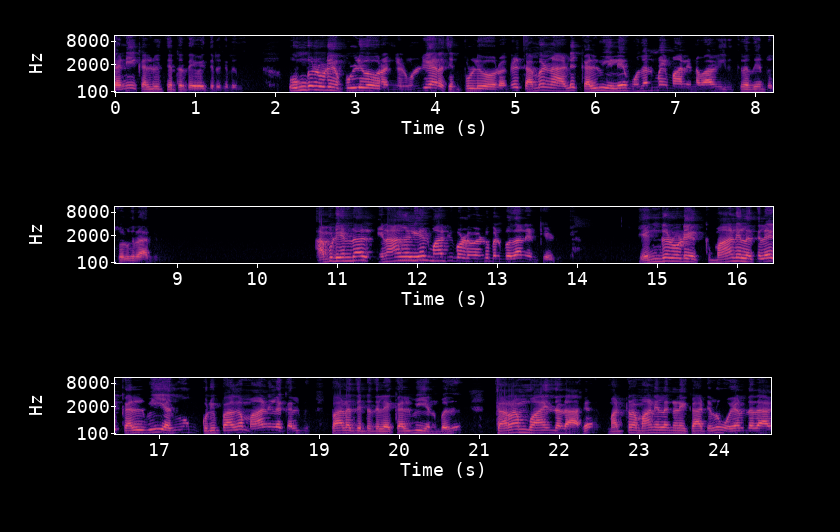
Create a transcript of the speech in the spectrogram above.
தனி கல்வி திட்டத்தை வைத்திருக்கிறது? உங்களுடைய புள்ளி விவரங்கள் ஒன்றிய அரசின் புள்ளி விவரங்கள் தமிழ்நாடு கல்வியிலே முதன்மை மாநிலமாக இருக்கிறது என்று சொல்கிறார்கள். அப்படி என்றால் நாங்கள் ஏன் மாற்றிக்கொள்ள வேண்டும் என்பதுதான் என் கேள்வி. எங்களுடைய மாநிலத்திலே கல்வி அதுவும் குறிப்பாக மாநில கல்வி பாடத்திட்டத்திலே கல்வி என்பது தரம் வாய்ந்ததாக மற்ற மாநிலங்களை காட்டிலும் உயர்ந்ததாக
